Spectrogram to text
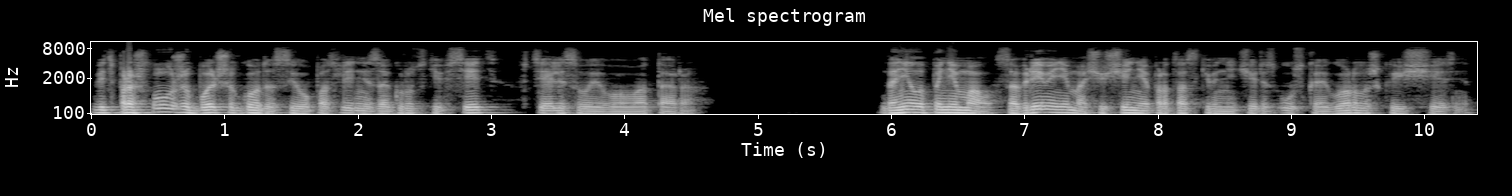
Ведь прошло уже больше года с его последней загрузки в сеть в теле своего аватара. Данила понимал, со временем ощущение протаскивания через узкое горлышко исчезнет.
